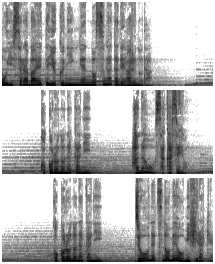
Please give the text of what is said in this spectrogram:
追いさらばえてゆく人間の姿であるのだ。心の中に花を咲かせよ。心の中に情熱の目を見開け。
